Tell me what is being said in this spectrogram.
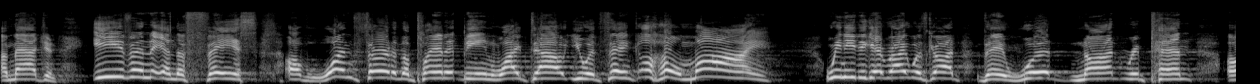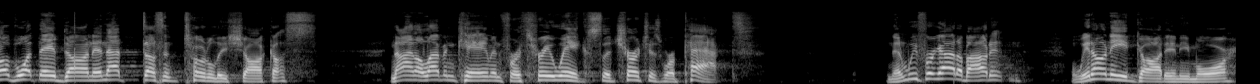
Imagine, even in the face of one third of the planet being wiped out, you would think, oh my, we need to get right with God. They would not repent of what they've done, and that doesn't totally shock us. 9-11 came, and for three weeks, the churches were packed. And then we forgot about it. We don't need God anymore.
